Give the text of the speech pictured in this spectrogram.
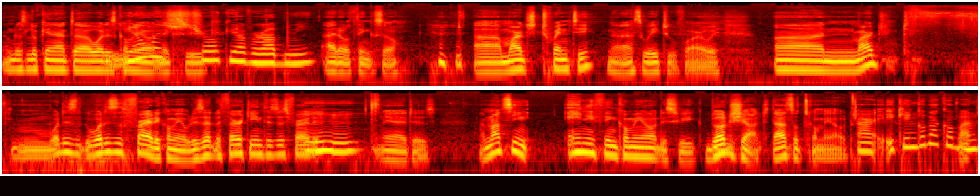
I'm just looking at uh, what is coming you know out next week. stroke you have robbed me? I don't think so. uh, March 20. No, that's way too far away. Uh, March. Mm, What is what is the Friday coming out? Is that the 13th? Is this Friday? Mm-hmm. Yeah, it is. I'm not seeing anything coming out this week. Bloodshot. That's what's coming out. All right, it can go back up. I'm,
